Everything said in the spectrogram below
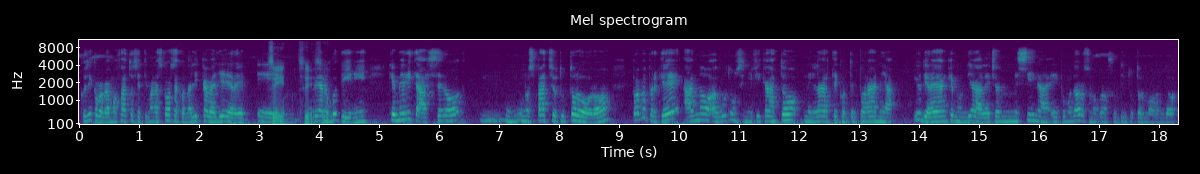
così come abbiamo fatto settimana scorsa con Ali Cavaliere e sì, sì, Adriano sì. Bodini, che meritassero un, uno spazio tutto loro, proprio perché hanno avuto un significato nell'arte contemporanea, io direi anche mondiale, cioè Messina e il pomodoro sono conosciuti in tutto il mondo.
